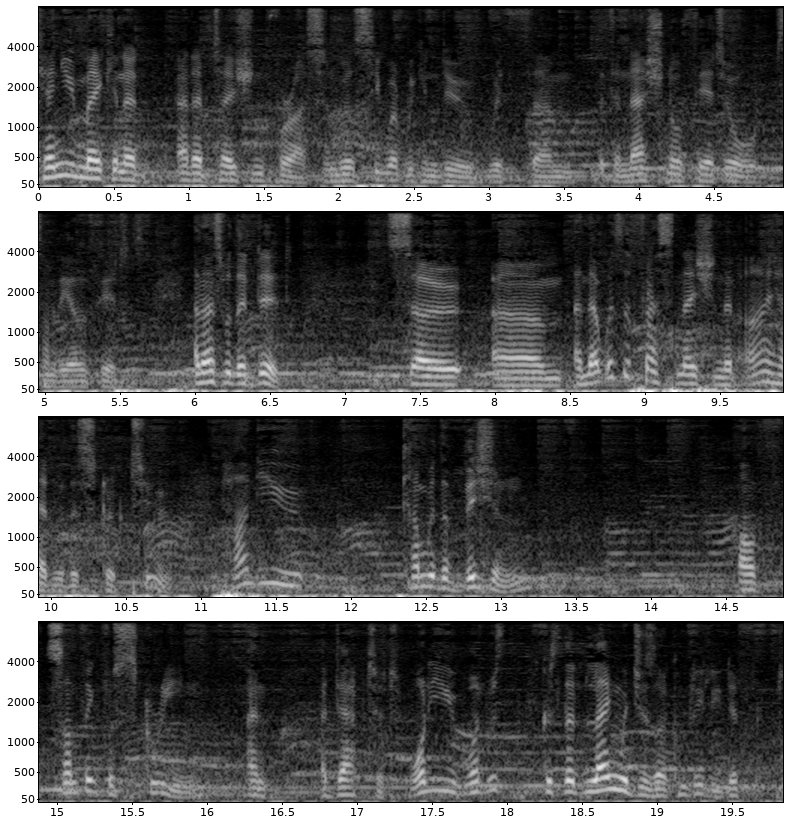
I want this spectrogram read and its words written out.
Can you make an ad- adaptation for us and we'll see what we can do with, um, with the National Theatre or some of the other theatres? And that's what they did. So, um, and that was the fascination that I had with the script too. How do you come with a vision of something for screen and adapt it? What do you, what was, because the languages are completely different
